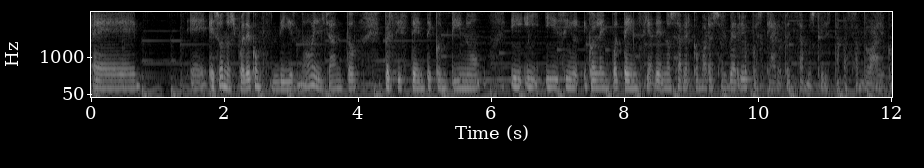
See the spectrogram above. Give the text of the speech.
eh, eh, eso nos puede confundir, ¿no? El llanto persistente, continuo y, con la impotencia de no saber cómo resolverlo, pues claro, pensamos que le está pasando algo.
